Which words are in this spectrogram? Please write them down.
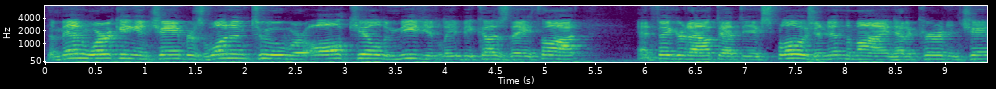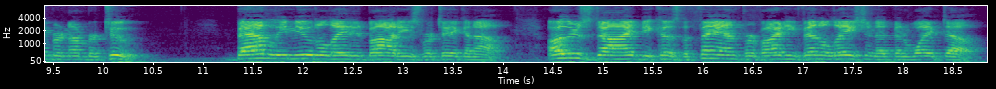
The men working in chambers one and two were all killed immediately because they thought and figured out that the explosion in the mine had occurred in chamber number two. Badly mutilated bodies were taken out. Others died because the fan providing ventilation had been wiped out.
